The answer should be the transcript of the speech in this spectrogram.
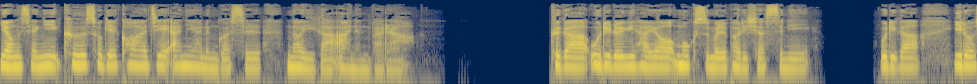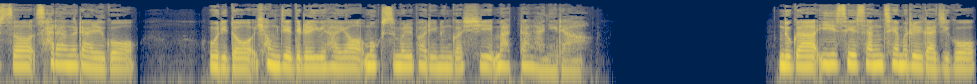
영생이 그 속에 거하지 아니하는 것을 너희가 아는 바라. 그가 우리를 위하여 목숨을 버리셨으니 우리가 이로써 사랑을 알고 우리도 형제들을 위하여 목숨을 버리는 것이 마땅하니라. 누가 이 세상 재물을 가지고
